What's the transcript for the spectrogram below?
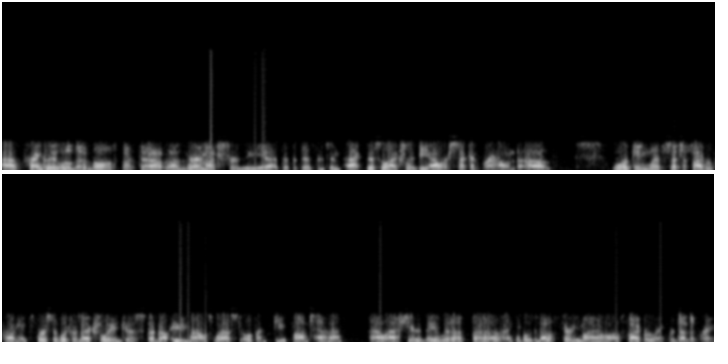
Uh, frankly, a little bit of both, but uh, uh, very much for the uh, for the business impact. This will actually be our second round of working with such a fiber project. First of which was actually just about 80 miles west over in Butte, Montana, uh, last year, they lit up, uh, I think it was about a 30 mile uh, fiber ring, redundant ring.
